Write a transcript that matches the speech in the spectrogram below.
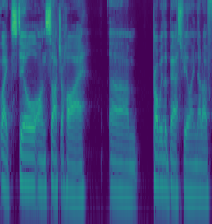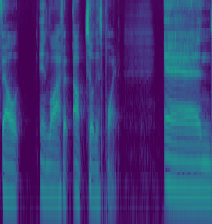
like still on such a high. Um, probably the best feeling that I've felt in life at, up till this point. And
